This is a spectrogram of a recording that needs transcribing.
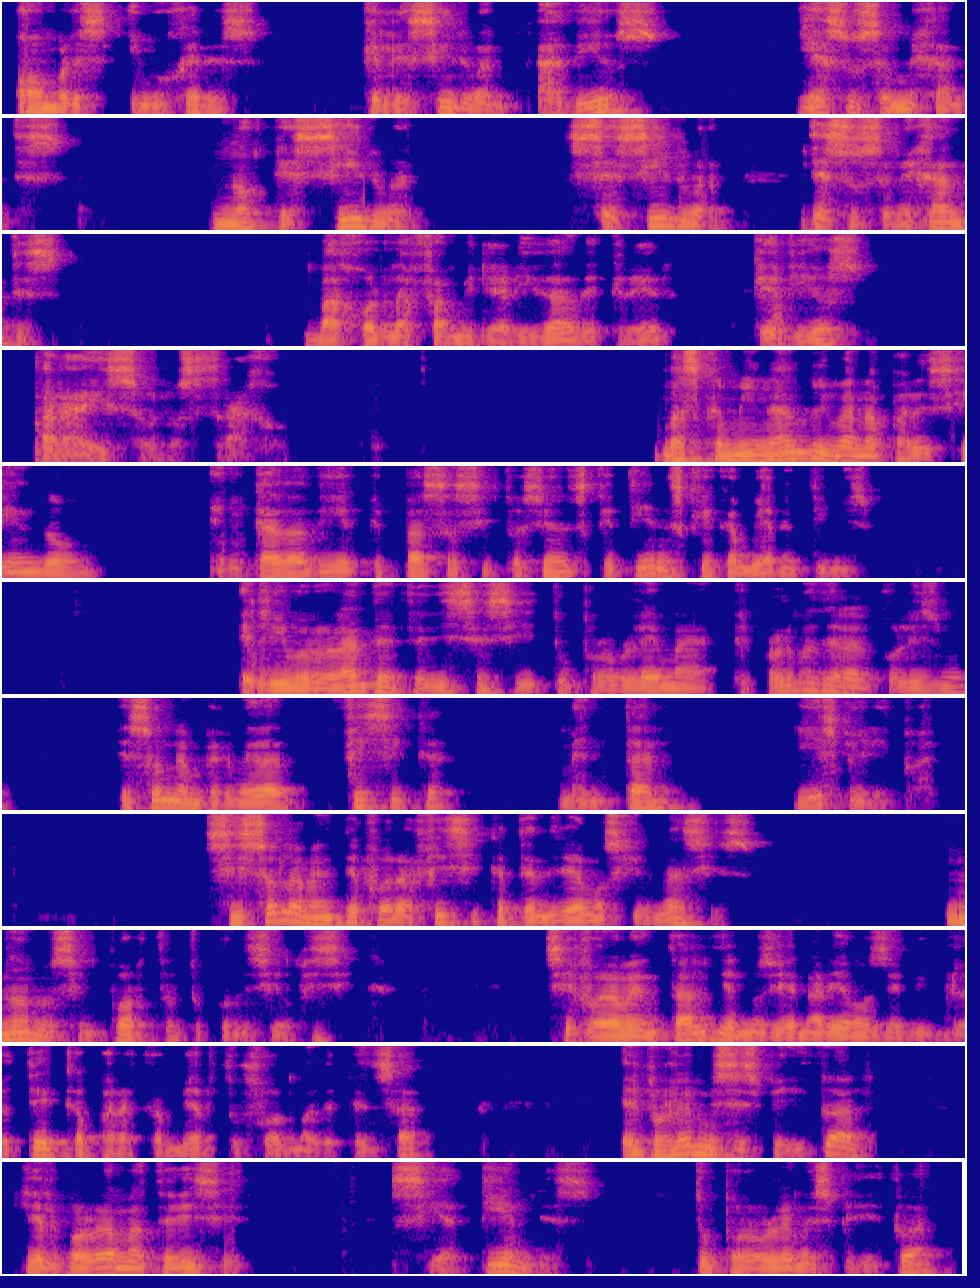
hombres y mujeres que le sirvan a Dios y a sus semejantes, no que sirvan, se sirvan de sus semejantes bajo la familiaridad de creer que Dios para eso los trajo. Vas caminando y van apareciendo en cada día que pasa situaciones que tienes que cambiar en ti mismo. El libro grande te dice si tu problema, el problema del alcoholismo es una enfermedad física, mental y espiritual. Si solamente fuera física, tendríamos gimnasios. No nos importa tu condición física. Si fuera mental, ya nos llenaríamos de biblioteca para cambiar tu forma de pensar. El problema es espiritual. Y el programa te dice, si atiendes tu problema espiritual,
